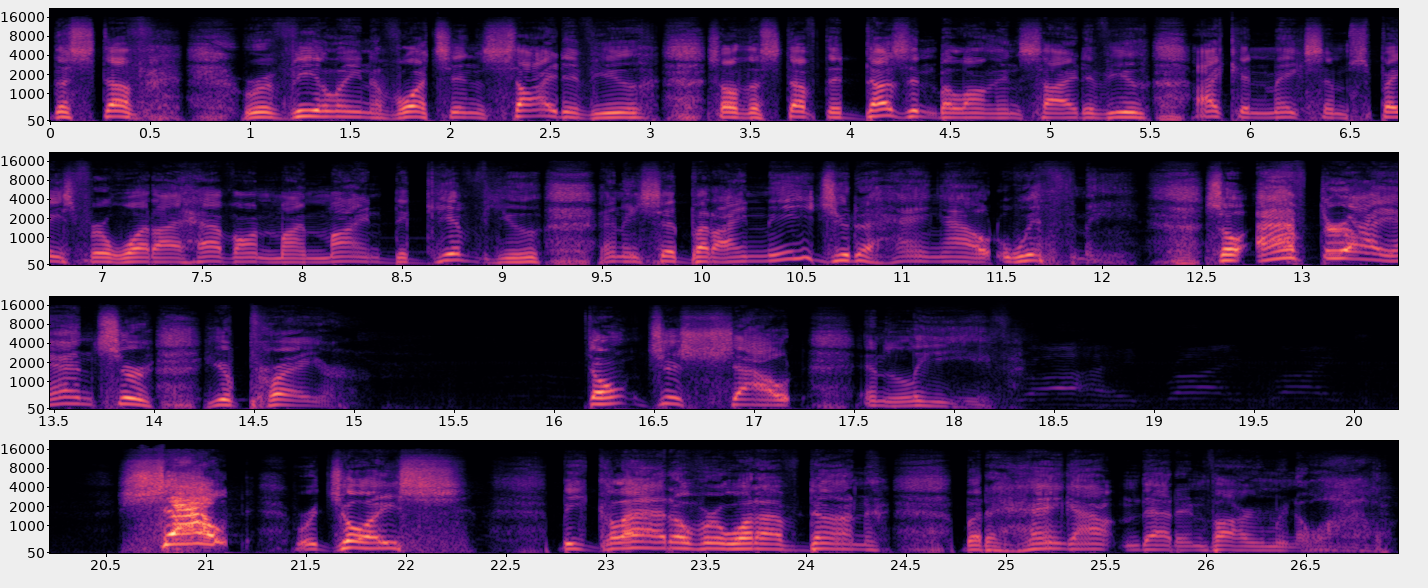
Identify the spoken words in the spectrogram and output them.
the stuff revealing of what's inside of you. So the stuff that doesn't belong inside of you, I can make some space for what I have on my mind to give you. And he said, But I need you to hang out with me. So after I answer your prayer, don't just shout and leave. Shout, rejoice, be glad over what I've done, but hang out in that environment a while.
